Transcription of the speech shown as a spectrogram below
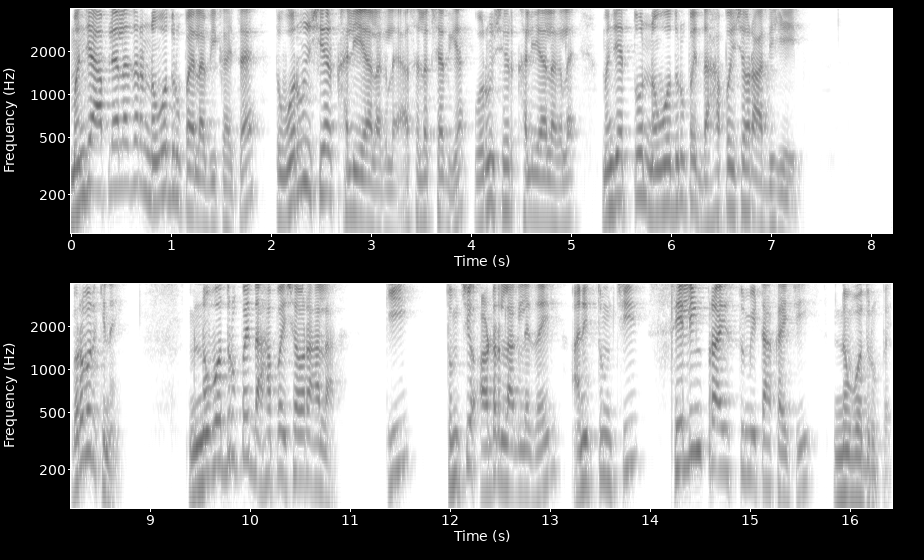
म्हणजे आपल्याला जर नव्वद रुपयाला विकायचा आहे तर वरून शेअर खाली यायला लागला आहे असं लक्षात घ्या. वरून शेअर खाली यायला लागला आहे म्हणजे तो नव्वद रुपये दहा पैशावर आधी येईल. बरोबर की नाही? नव्वद रुपये दहा पैशावर आला की तुमची ऑर्डर लागल्या जाईल आणि तुमची सेलिंग प्राईस तुम्ही टाकायची नव्वद रुपये.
